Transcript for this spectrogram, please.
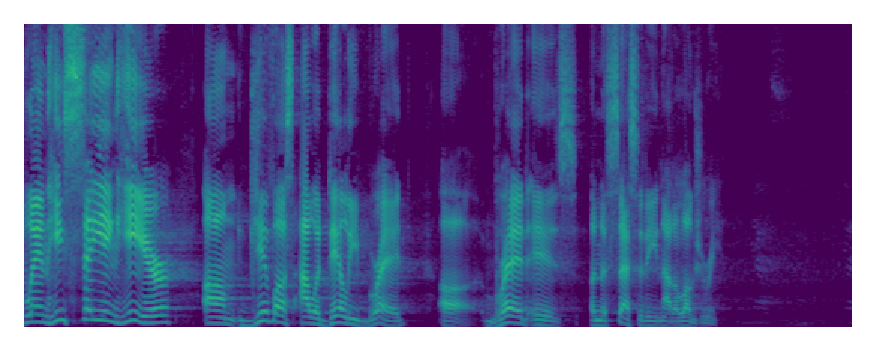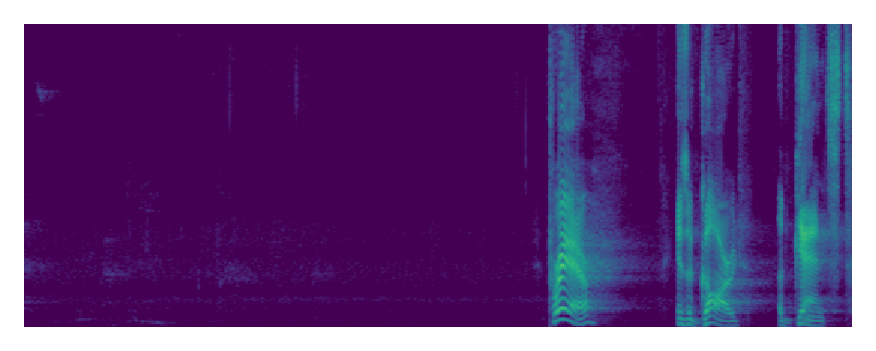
when he's saying here, um, give us our daily bread, uh, bread is a necessity, not a luxury. Prayer is a guard against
